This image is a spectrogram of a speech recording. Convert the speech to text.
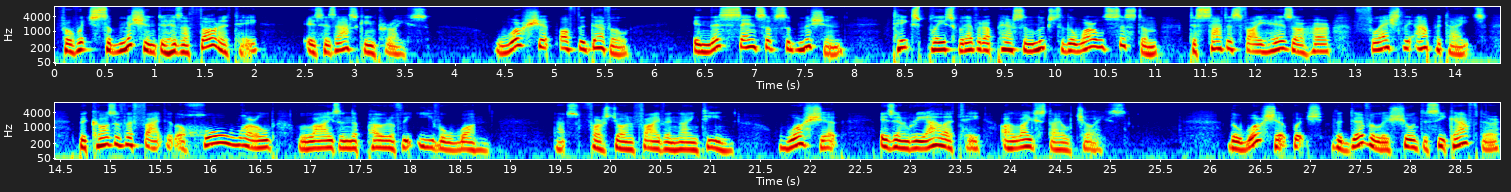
for which submission to his authority is his asking price? Worship of the devil, in this sense of submission, takes place whenever a person looks to the world system to satisfy his or her fleshly appetites because of the fact that the whole world lies in the power of the evil one. That's 1 John 5 and 19. Worship is in reality a lifestyle choice. The worship which the devil is shown to seek after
